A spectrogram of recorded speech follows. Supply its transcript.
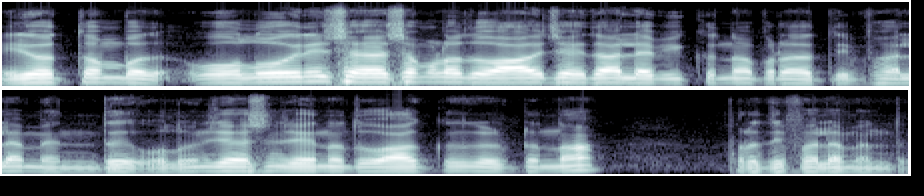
ഇരുപത്തൊമ്പത്. ഒളുവിന് ശേഷമുള്ള ദുവാ ചെയ്താൽ ലഭിക്കുന്ന പ്രതിഫലം എന്ത്? ഒളുവിന് ശേഷം ചെയ്യുന്ന ദുവാക്ക് കിട്ടുന്ന പ്രതിഫലം എന്ത്?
